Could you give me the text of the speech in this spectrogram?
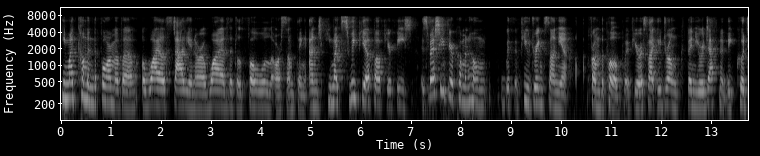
He might come in the form of a, a wild stallion or a wild little foal or something, and he might sweep you up off your feet, especially if you're coming home with a few drinks on you from the pub. If you're slightly drunk, then you definitely could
